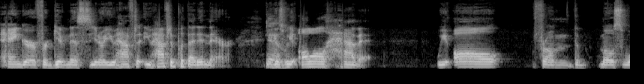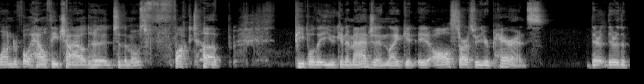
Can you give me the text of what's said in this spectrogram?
anger, forgiveness. You know, you have to you have to put that in there Yeah. because we all have it. We all from the most wonderful healthy childhood to the most fucked up people that you can imagine like it, it all starts with your parents they're they're the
